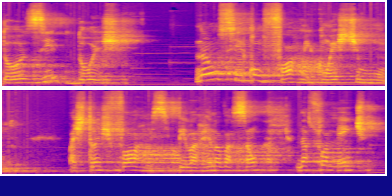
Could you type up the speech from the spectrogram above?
12, 2. Não se conforme com este mundo mas transforme-se pela renovação da sua mente,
